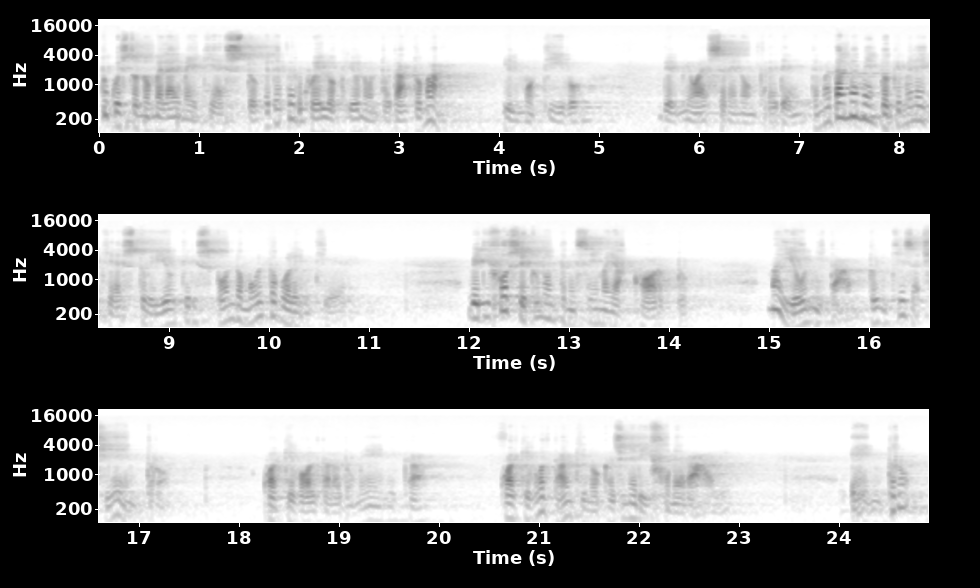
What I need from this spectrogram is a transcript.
Tu questo non me l'hai mai chiesto ed è per quello che io non ti ho dato mai il motivo del mio essere non credente, ma dal momento che me l'hai chiesto io ti rispondo molto volentieri. Vedi, forse tu non te ne sei mai accorto, ma io ogni tanto in chiesa ci entro, qualche volta la domenica, qualche volta anche in occasione dei funerali. Entro,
